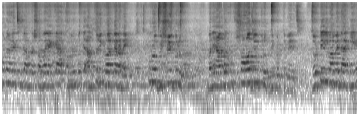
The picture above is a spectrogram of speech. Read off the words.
মনে হয়েছে যে আমরা সবাই একে অন্যের প্রতি আন্তরিক হওয়ার কারণে পুরো বিষয়গুলো মানে আমরা খুব সহজে উপলব্ধি করতে পেরেছি। জটিলভাবে না গিয়ে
